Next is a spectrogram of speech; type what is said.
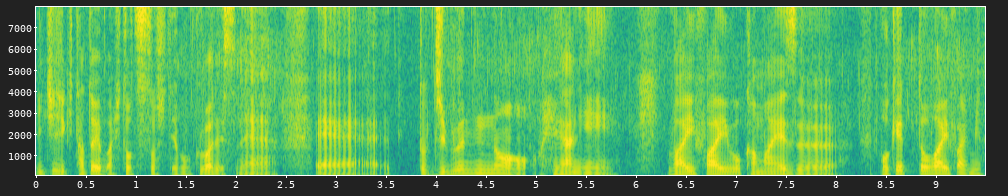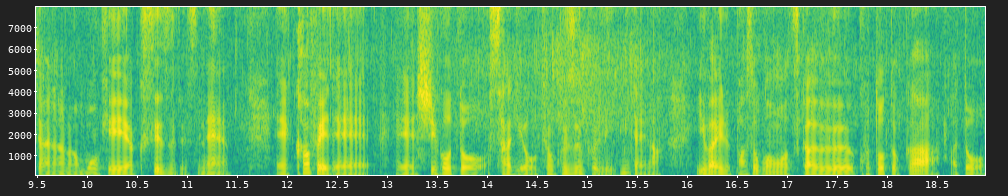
一時期例えば一つとして僕はですね、えー、っと自分の部屋に w i f i を構えずポケット Wi-Fi みたいなのも契約せずですね、え、カフェで、え、仕事作業曲作りみたいないわゆるパソコンを使うこととかあと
